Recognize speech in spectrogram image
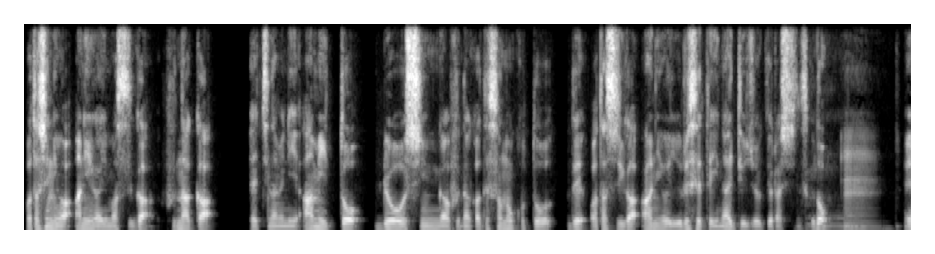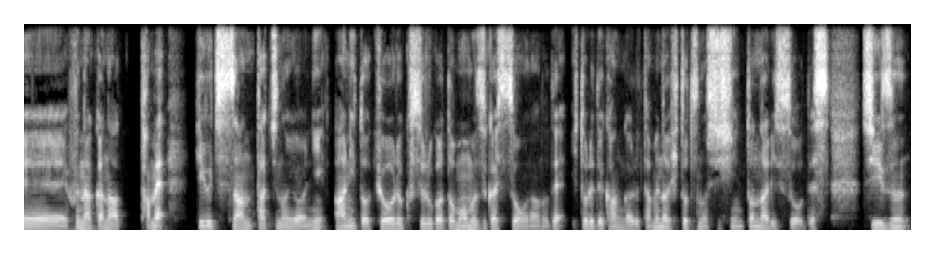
私には兄がいますが不仲えちなみに兄と両親が不仲でそのことで私が兄を許せていないという状況らしいんですけど、うん。えー不仲なため樋口さんたちのように兄と協力することも難しそうなので一人で考えるための一つの指針となりそうです。シーズン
